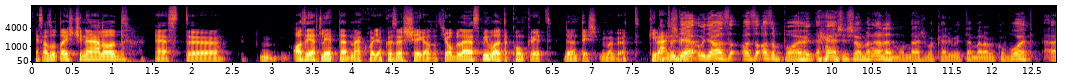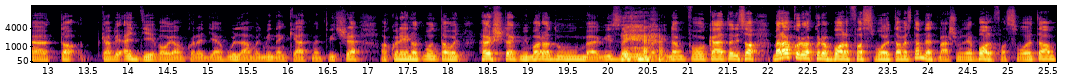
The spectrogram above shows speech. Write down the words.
ezt azóta is csinálod, ezt uh, azért lépted meg, hogy a közösség az ott jobb lesz? Mi volt a konkrét döntés mögött? Kíváncsi hát ugye, ugye az, az, az, a baj, hogy elsősorban ellentmondásba kerültem, mert amikor volt uh, ta, kb. egy éve olyankor egy ilyen hullám, hogy mindenki átment Twitchre, akkor én ott mondtam, hogy hashtag mi maradunk, meg izé, meg nem fogok átmenni, szóval már akkor, akkor a balfasz voltam, ezt nem lehet más mondani, balfasz voltam,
